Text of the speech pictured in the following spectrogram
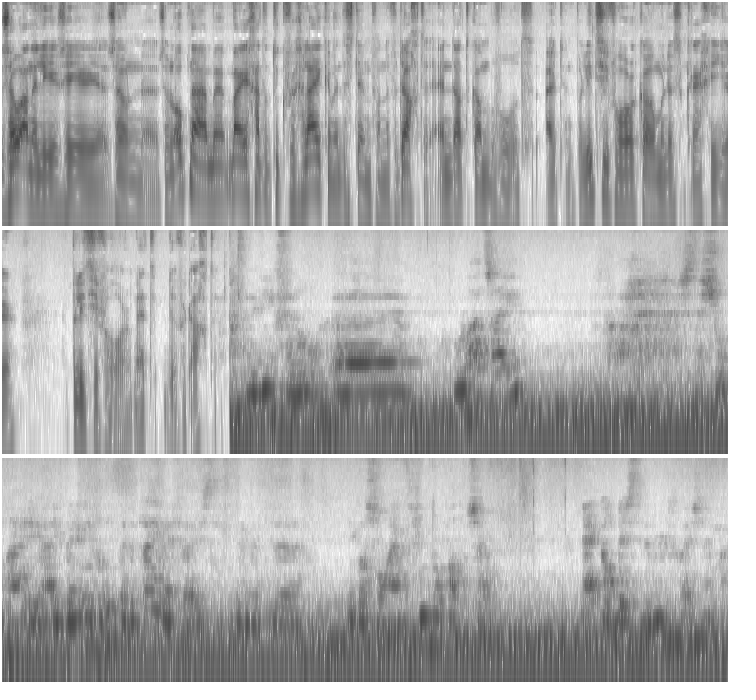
Zo, analyseer je zo'n uh, zo'n opname. Maar je gaat natuurlijk vergelijken met de stem van de verdachte. En dat kan bijvoorbeeld uit een politieverhoor komen. Dus dan krijg je hier een politieverhoor met de verdachte. Nu denk ik hoe laat zei je? Ah, station, ja, ik ben in ieder geval niet met de trein weg geweest. Ik, met, uh, ik was volgens mij met vrienden op pad of zo. Ja, ik kan best in de buurt geweest zijn, maar...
